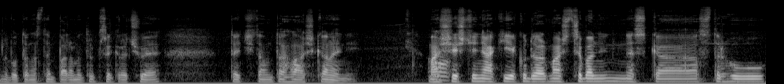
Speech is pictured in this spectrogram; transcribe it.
nebo ten, ten parametr překračuje, teď tam ta hláška není. Máš o... ještě nějaký, jako máš třeba dneska z trhu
